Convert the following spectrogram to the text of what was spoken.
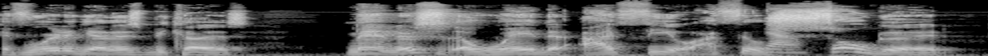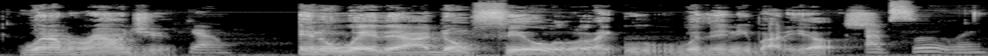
if we're together, it's because man, there's a way that I feel. I feel Yeah. so good when I'm around you. Yeah. In a way that I don't feel like with anybody else. absolutely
